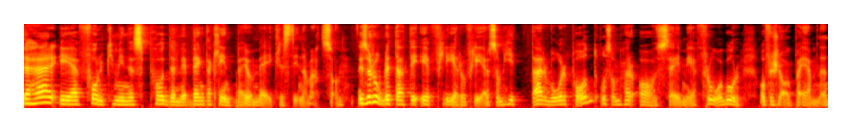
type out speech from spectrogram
Det här är Folkminnespodden med Bengta Klintberg och mig, Kristina Mattsson. Det är så roligt att det är fler och fler som hittar vår podd och som hör av sig med frågor och förslag på ämnen.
